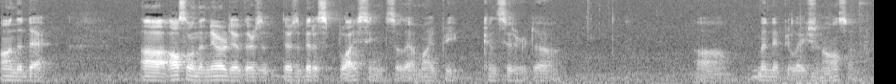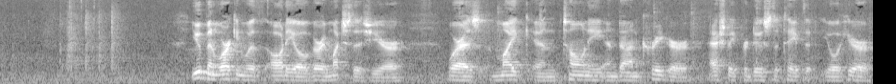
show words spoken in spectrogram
on the deck. Uh, also in the narrative, there's a there's a bit of splicing, so that might be considered uh, uh, manipulation Mm-hmm. also. You've been working with audio very much this year, whereas Mike and Tony and Don Krieger actually produced the tape that you'll hear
